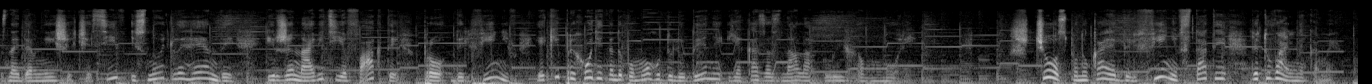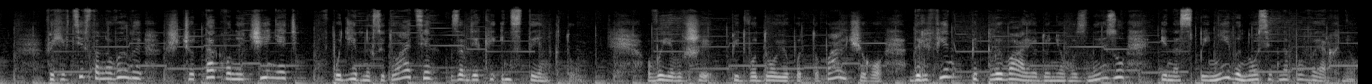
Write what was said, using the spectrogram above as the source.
З найдавніших часів існують легенди, і вже навіть є факти про дельфінів, які приходять на допомогу до людини, яка зазнала лиха в морі. Що спонукає дельфінів стати рятувальниками? Фахівці встановили, що так вони чинять в подібних ситуаціях завдяки інстинкту. Виявивши під водою потопаючого, дельфін підпливає до нього знизу і на спині виносить на поверхню.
